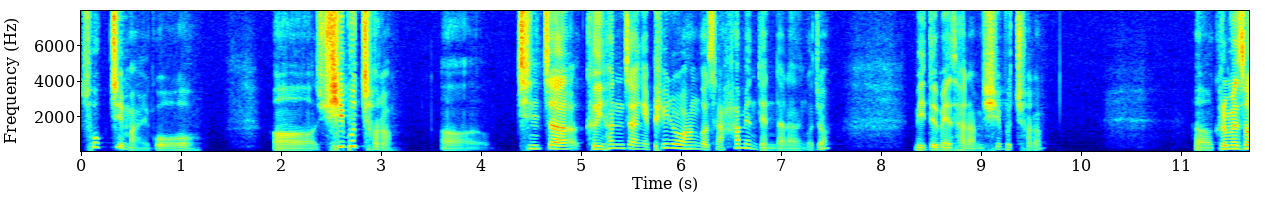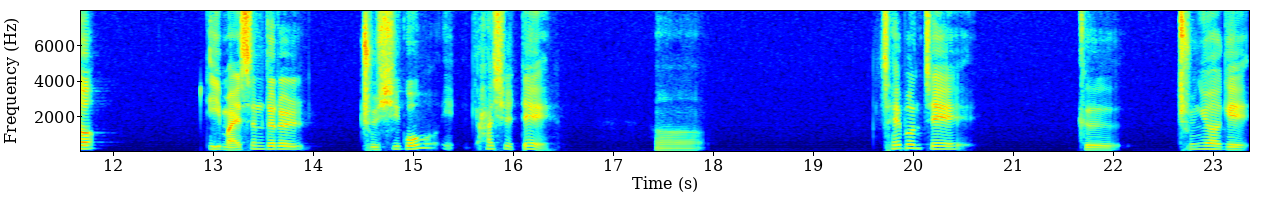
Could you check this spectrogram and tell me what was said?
속지 말고 어, 쉬부처럼 어, 진짜 그 현장에 필요한 것을 하면 된다라는 거죠. 믿음의 사람 쉬부처럼. 어, 그러면서 이 말씀들을 주시고 이- 하실 때 어, 세 번째 그 중요하게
